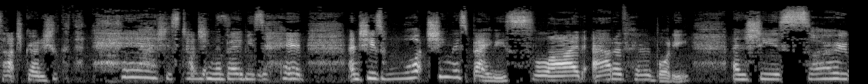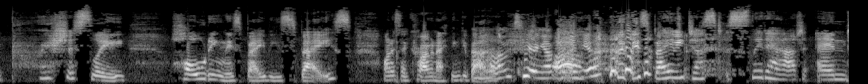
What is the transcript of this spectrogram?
such gratitude. Look at that hair. She's touching the baby's head and she's watching this baby slide out of her body and she is so preciously holding this baby's space. I want to say cry when I think about it. I'm tearing up Oh, right here. but this baby just slid out and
